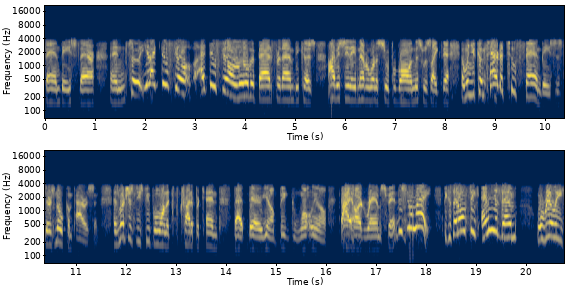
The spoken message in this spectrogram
fan base there, and so you know, I do feel I do feel a little bit bad for them because obviously they've never won a Super Bowl, and this was like there. And when you compare the two fan bases, there's no comparison. As much as these people want to try to pretend that they're you know big you know die-hard Rams fan, there's no way because I don't think any of them were really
